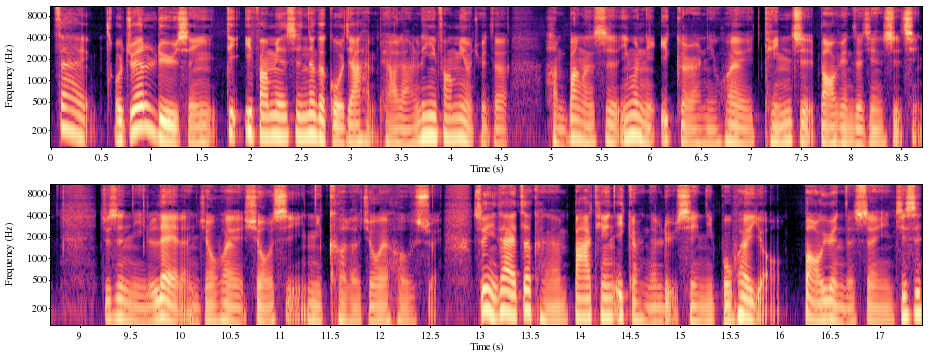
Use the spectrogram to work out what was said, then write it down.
在我觉得旅行第一方面是那个国家很漂亮，另一方面我觉得很棒的是，因为你一个人你会停止抱怨这件事情，就是你累了你就会休息，你渴了就会喝水，所以你在这可能八天一个人的旅行，你不会有。抱怨的声音，其实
